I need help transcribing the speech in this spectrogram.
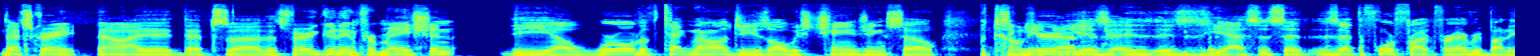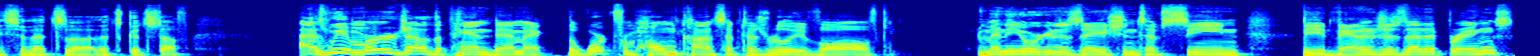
That's great. No, I, that's uh, that's very good information. the uh, world of technology is always changing. So Tell me about security it. is, is, is yes, is at, is at the forefront for everybody. So that's uh, that's good stuff. As we emerge out of the pandemic, the work from home concept has really evolved. Many organizations have seen the advantages that it brings.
